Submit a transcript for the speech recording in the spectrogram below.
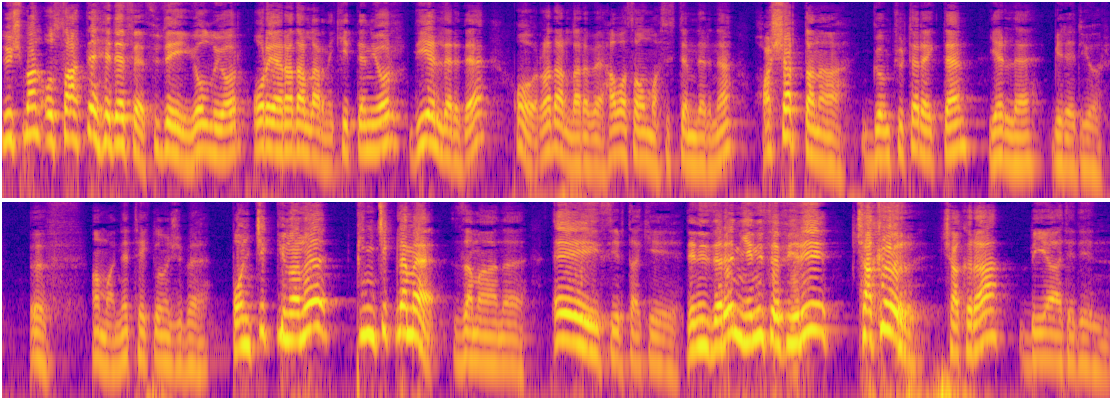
Düşman o sahte hedefe füzeyi yolluyor. Oraya radarlarını kilitleniyor. Diğerleri de o radarları ve hava savunma sistemlerine haşart dana gömçürterekten yerle bir ediyor. Öf ama ne teknoloji be. Ponçik Yunan'ı pinçikleme zamanı. Ey Sirtaki. Denizlerin yeni sefiri Çakır. Çakır'a biat edin.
